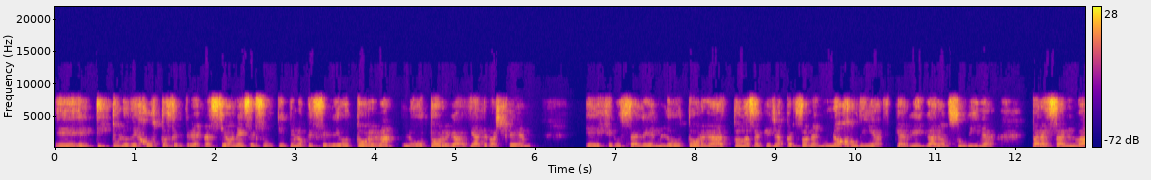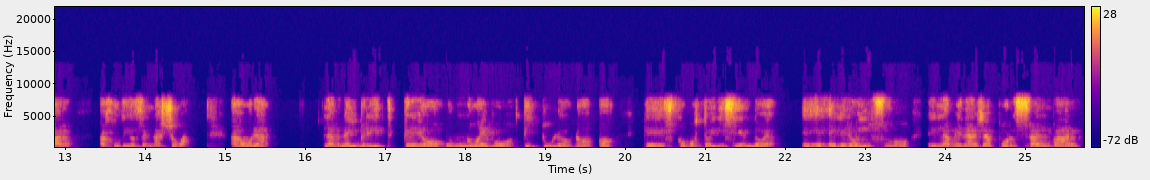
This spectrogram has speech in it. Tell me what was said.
eh, el título de Justos entre las Naciones es un título que se le otorga, lo otorga Yad Vashem, eh, Jerusalén, lo otorga a todas aquellas personas no judías que arriesgaron su vida para salvar a judíos en la Shoah. Ahora la Bnei Brit creó un nuevo título, ¿no? que es, como estoy diciendo, eh, eh, el heroísmo, eh, la medalla por salvar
